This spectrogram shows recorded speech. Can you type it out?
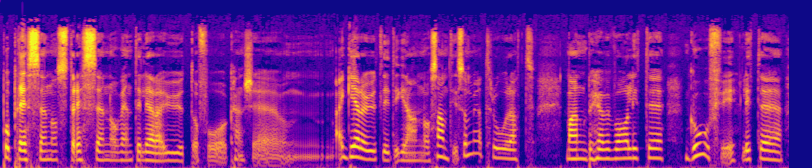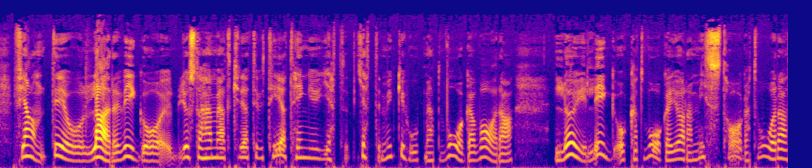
på pressen och stressen och ventilera ut och få kanske mm, agera ut lite grann. Och samtidigt som jag tror att man behöver vara lite goofy, lite fjantig och larvig. Och just det här med att kreativitet hänger ju jätte, jättemycket ihop med att våga vara löjlig och att våga göra misstag, att våga,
